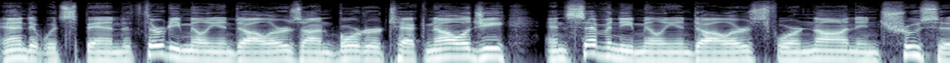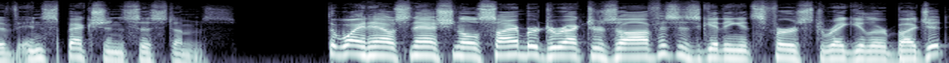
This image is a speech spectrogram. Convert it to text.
and it would spend $30 million on border technology and $70 million for non intrusive inspection systems. The White House National Cyber Director's Office is getting its first regular budget.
